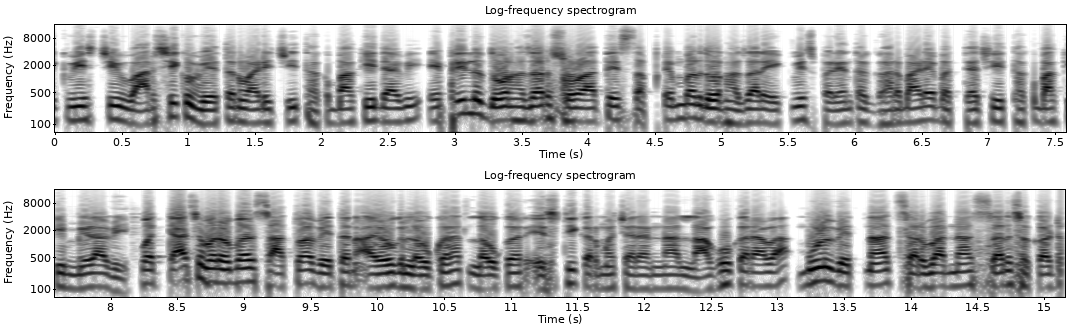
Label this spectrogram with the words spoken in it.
एकवीस ची वार्षिक वेतनवाढीची थकबाकी द्यावी. एप्रिल दोन हजार सोळा ते सप्टेंबर दोन हजार एकवीस पर्यंत घरभाडे भत्त्याची थकबाकी मिळावी व त्याचबरोबर सातवा वेतन आयोग लवकरात लवकर एस टी कर्मचाऱ्यांना लागू करावा. मूळ वेतनात सर्वांना सरसकट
